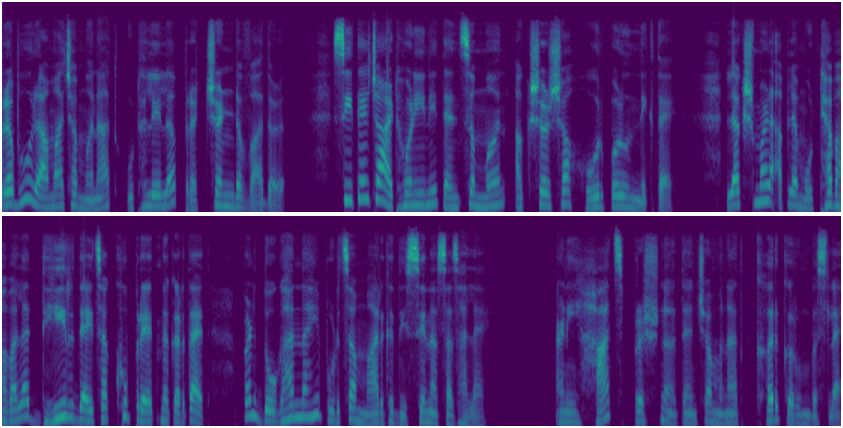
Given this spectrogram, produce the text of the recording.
प्रभू रामाच्या मनात उठलेलं प्रचंड वादळ. सीतेच्या आठवणीने त्यांचं मन अक्षरशः होरपळून निघतंय. लक्ष्मण आपल्या मोठ्या भावाला धीर द्यायचा खूप प्रयत्न करतायत पण दोघांनाही पुढचा मार्ग दिसेनासा झालाय. आणि हाच प्रश्न त्यांच्या मनात खर करून बसलाय.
